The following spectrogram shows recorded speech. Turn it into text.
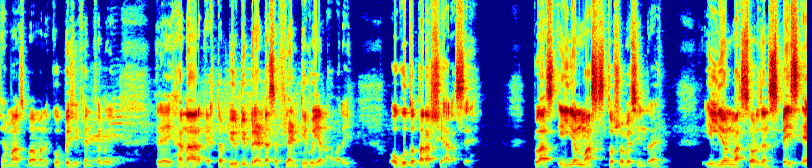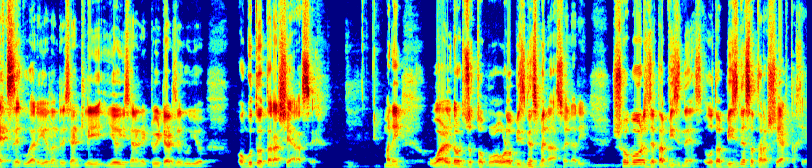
ফেমাস বা মানে খুব বেশি ফ্যান ফলোয়িং রেহানার একটা বিউটি ব্র্যান্ড আছে ফ্ল্যান্টি হইয়া নাম আর অগু তো তারা শেয়ার আছে। প্লাস ইলিয়ন মাস্ক তো সবে চিনরায়। ইলিয়ন মাস্কর যেন স্পেস এক্স যেগু আর ইয়ে রিসেন্টলি ইয়ে হয়েছে না টুইটার যেগু ইয়ে অগু তো তারা শেয়ার আছে। মানে ওয়ার্ল্ডর যত বড় বড় বিজনেসম্যান আছে নারী সবর যেটা বিজনেস ওটা বিজনেসও তারা শেয়ার থাকে।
